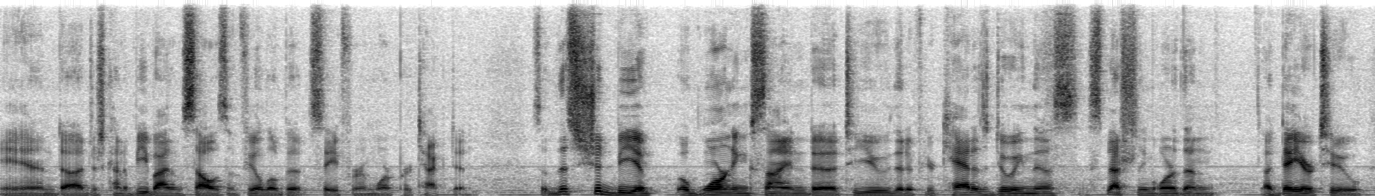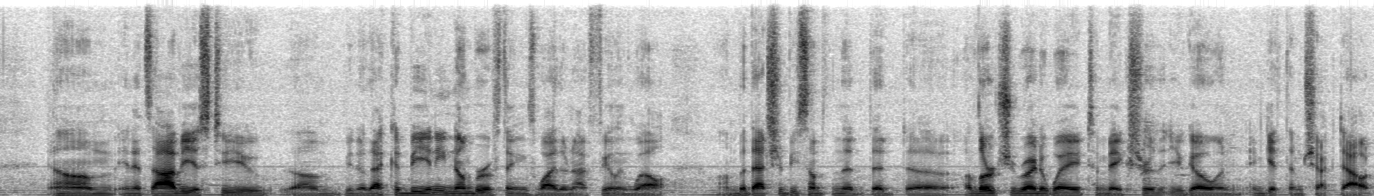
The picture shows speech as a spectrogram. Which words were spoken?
and uh, just kind of be by themselves and feel a little bit safer and more protected. So this should be a, a warning sign to, to, you that if your cat is doing this, especially more than a day or two, um, and it's obvious to you, um, you know, that could be any number of things why they're not feeling well. Um, but that should be something that, that uh, alerts you right away to make sure that you go and, and get them checked out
